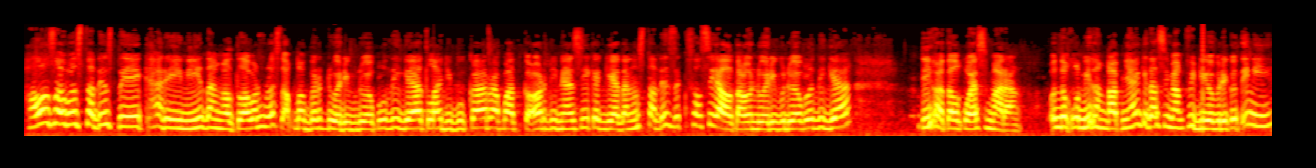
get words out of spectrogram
Halo sahabat statistik, hari ini tanggal 18 Oktober 2023 telah dibuka rapat koordinasi kegiatan statistik sosial tahun 2023 di Hotel Kue Semarang. Untuk lebih lengkapnya kita simak video berikut ini.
